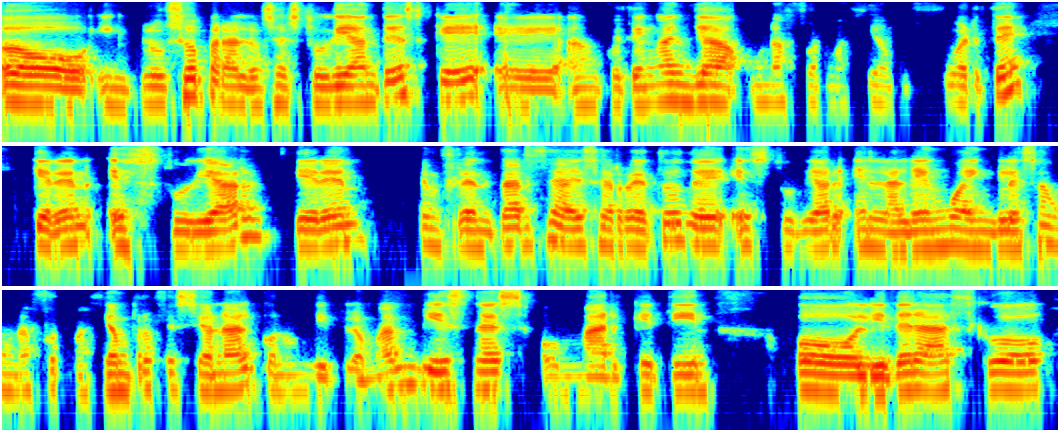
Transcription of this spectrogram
o incluso para los estudiantes que, eh, aunque tengan ya una formación fuerte, quieren estudiar, quieren enfrentarse a ese reto de estudiar en la lengua inglesa una formación profesional con un diploma en business o marketing o liderazgo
